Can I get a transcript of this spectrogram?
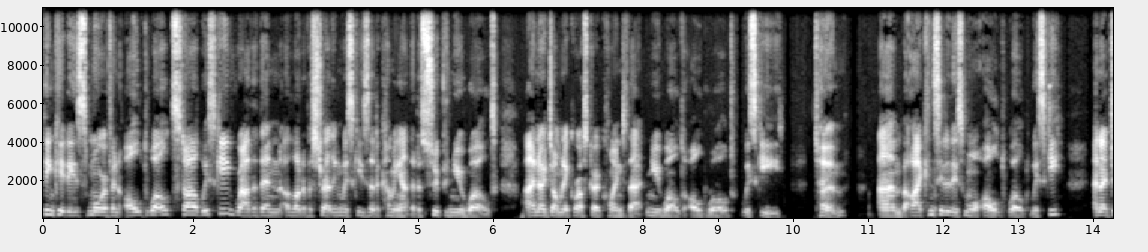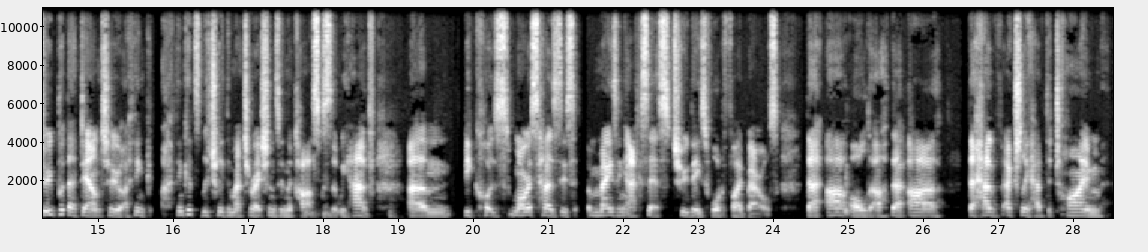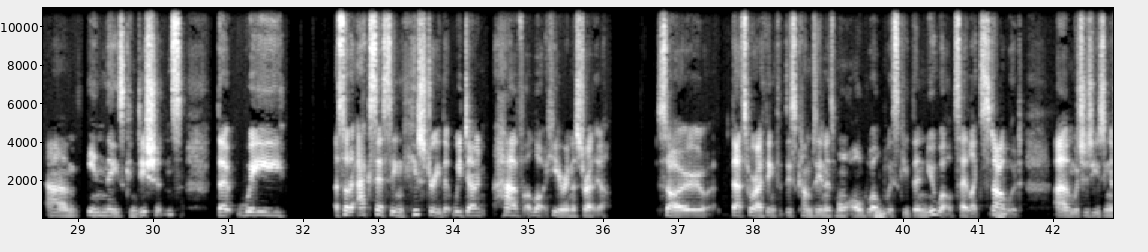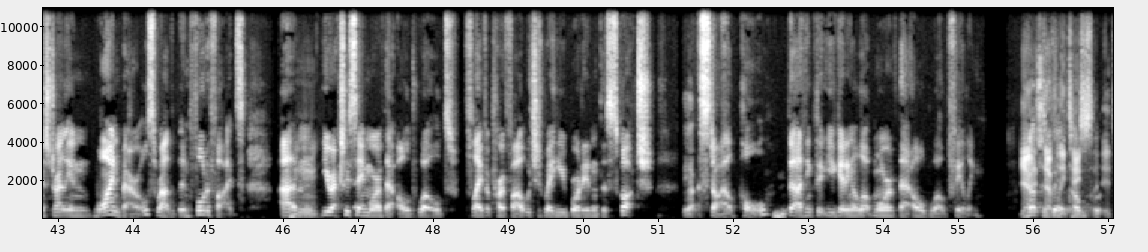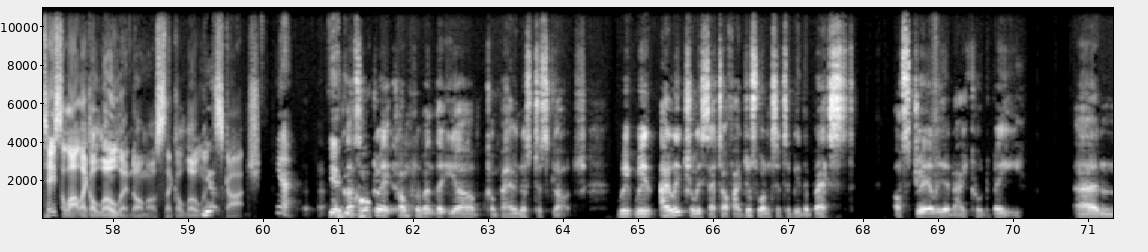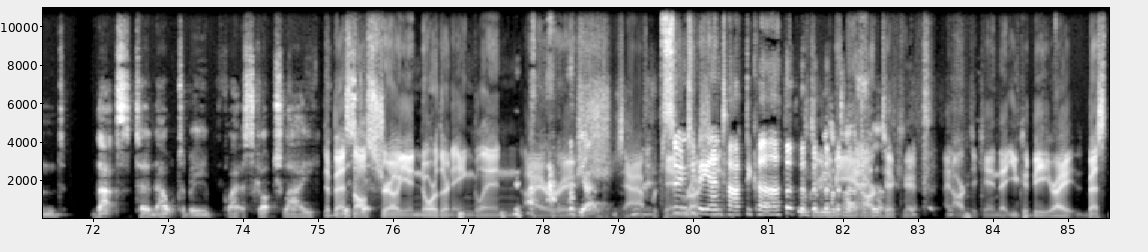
think it is more of an old world style whiskey rather than a lot of Australian whiskies that are coming out that are super new world. I know Dominic Roskrow coined that new world, old world whiskey term, um, but I consider this more old world whiskey. And I do put that down to I think I think it's literally the maturations in the casks that we have, um, because Morris has this amazing access to these fortified barrels that are older, that are that have actually had the time um, in these conditions that we are sort of accessing history that we don't have a lot here in Australia. So that's where I think that this comes in as more old world whiskey than new world, say like Starward, um, which is using Australian wine barrels rather than fortifieds. Um, Mhm. You're actually seeing more of that old world flavor profile, which is where you brought in the Scotch Yeah. style, Paul. That I think that you're getting a lot more of that old world feeling. Yeah, That's it definitely tastes. compl- It tastes a lot like a lowland, almost like a lowland Yeah. Scotch. Yeah. Yeah, good That's call. a great compliment that you're comparing us to Scotch. We, we, I literally set off. I just wanted to be the best Australian I could be, and that's turned out to be quite a Scotch-like. The best Whiskey. Australian, Northern England, Irish, Yeah. African, Soon to be Antarctica. Soon to be Antarctica. Antarctic, uh, Antarctican that you could be, right? Best.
